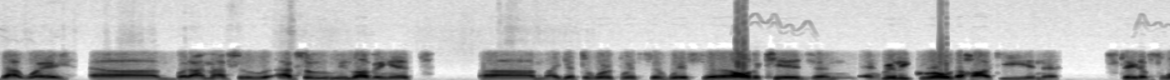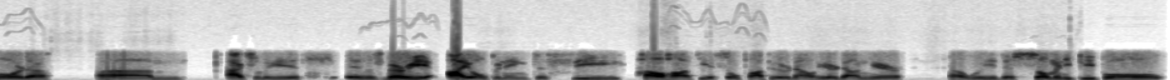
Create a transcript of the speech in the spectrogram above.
that way. Um, but I'm absolutely absolutely loving it. Um, I get to work with with uh, all the kids and and really grow the hockey in the state of Florida. Um, actually, it's it was very eye opening to see how hockey is so popular now here down here. Uh, we there's so many people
